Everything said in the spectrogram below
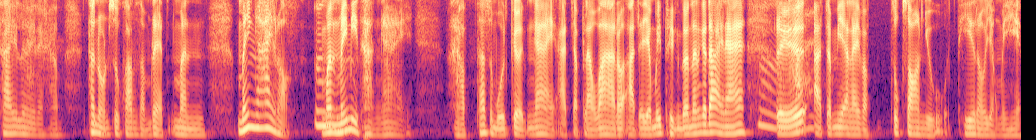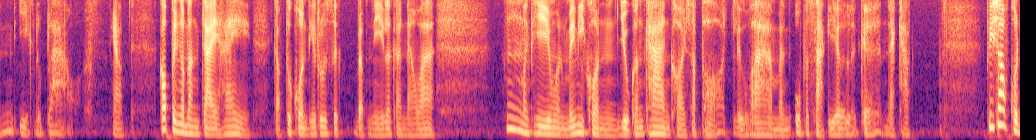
ใช่เลยนะครับ ถนนสู่ความสำเร็จมันไม่ง่ายหรอก มันไม่มีทางง่ายครับ ถ้าสมมติเกิดง่าย อาจจะแปลว่าเราอาจจะยังไม่ถึงตอนนั้นก็ได้นะ หรืออาจจะมีอะไรแบบซุกซ่อนอยู่ที่เรายังไม่เห็นอีกหรือเปล่าครับ ก็เป็นกำลังใจให้กับทุกคนที่รู้สึกแบบนี้แล้วกันนะว่าอืมบางทีมันไม่มีคนอยู่ข้างๆ คอย support หรือว่ามันอุปสรรคเยอะเหลือเกินนะครับ พี่ชอบคน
